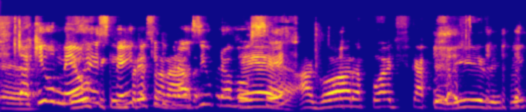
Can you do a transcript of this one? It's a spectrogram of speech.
é, tá aqui o meu respeito aqui do Brasil para você. É, agora pode ficar feliz, enfim.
